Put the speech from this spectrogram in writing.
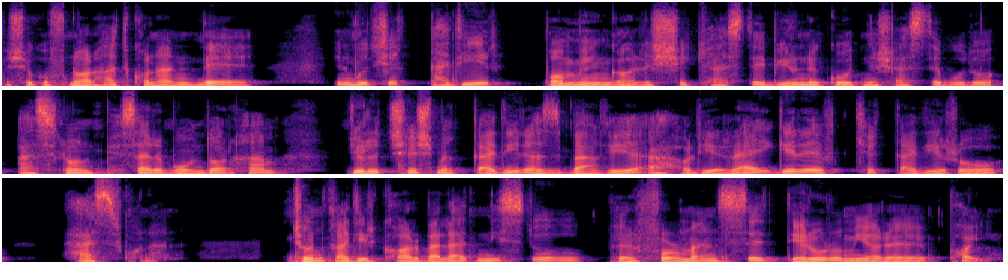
بشه گفت ناراحت کننده این بود که قدیر با منگال شکسته بیرون گود نشسته بود و اصلا پسر بندار هم جلو چشم قدیر از بقیه اهالی رأی گرفت که قدیر رو حذف کنن. چون قدیر کاربلد نیست و پرفورمنس درو رو میاره پایین.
